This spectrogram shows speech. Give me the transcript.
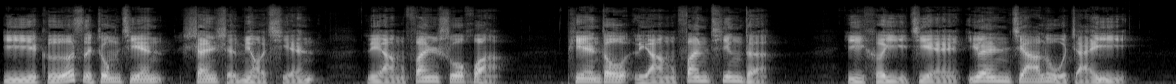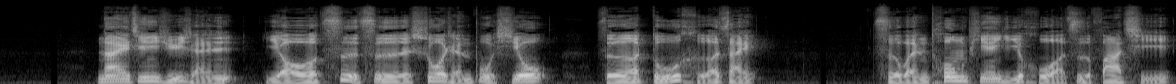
以格子中间，山神庙前两番说话，偏都两番听的，亦可以见冤家路窄矣。乃今愚人有次次说人不休，则独何哉？此文通篇以火字发起，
